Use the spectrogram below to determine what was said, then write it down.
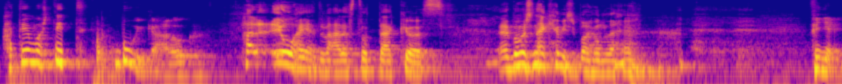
Hát én most itt bujkálok. Hát jó helyet választották, kösz. Ebben most nekem is bajom lehet. Figyelj,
